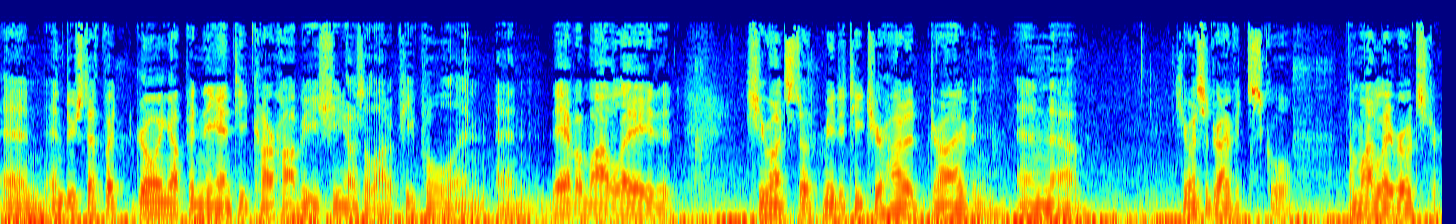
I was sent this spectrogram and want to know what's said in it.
and and do stuff. But growing up in the antique car hobby, she knows a lot of people, and and they have a Model A that she wants to, me to teach her how to drive, and and um, she wants to drive it to school. A Model A Roadster.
